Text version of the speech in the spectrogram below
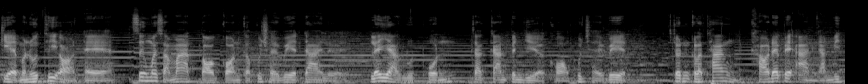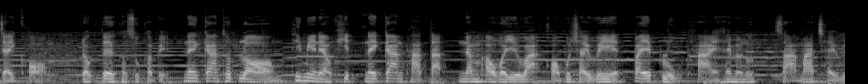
เกลียดมนุษย์ที่อ่อนแอ ซึ่งไม่สามารถต่อกรกับผู้ใช้เวทได้เลย และอยากหลุดพ้นจากการเป็นเหยื่อของผู้ใช้เวท จนกระทั่งเขาได้ไปอ่านงานวิจัยของ ดรคาสุคาเบะในการทดลองที่มีแนวคิดในการผ่าตัดนำอวัยวะของผู้ใช้เวท ไปปลูกถ่ายให้มนุษย์สามารถใช้เว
